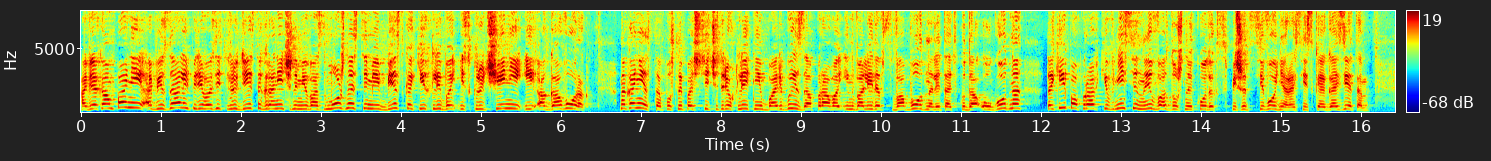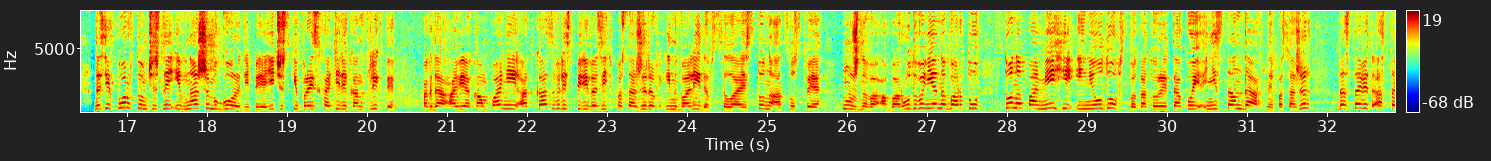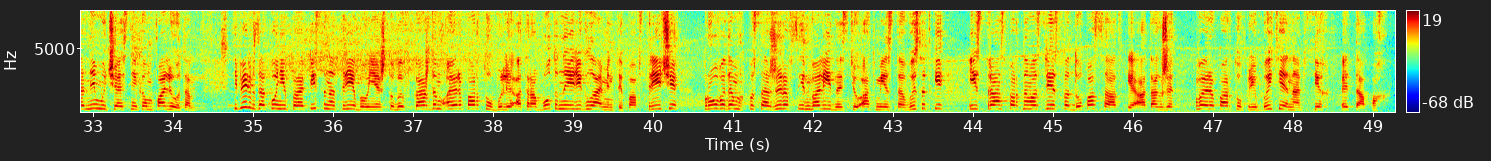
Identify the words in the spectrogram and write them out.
Авиакомпании обязали перевозить людей с ограниченными возможностями без каких-либо исключений и оговорок. Наконец-то, после почти четырехлетней борьбы за право инвалидов свободно летать куда угодно, такие поправки внесены в Воздушный кодекс, пишет сегодня российская газета. До сих пор, в том числе и в нашем городе, периодически происходили конфликты, когда авиакомпании отказывались перевозить пассажиров-инвалидов, ссылаясь то на отсутствие нужного оборудования на борту, то на помехи и неудобства, которые такой нестандартный пассажир доставит остальным участникам полета. Теперь в законе прописано требование, чтобы в каждом аэропорту были отработаны регламенты по встрече проводам пассажиров с инвалидностью от места высадки из транспортного средства до посадки, а также в аэропорту прибытия на всех этапах.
